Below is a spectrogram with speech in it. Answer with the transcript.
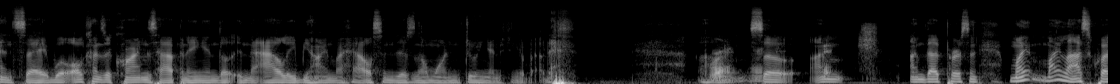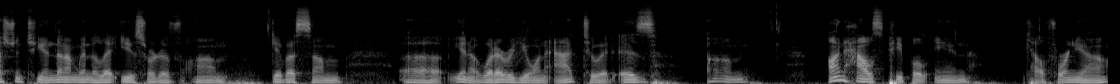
and say, well, all kinds of crimes happening in the in the alley behind my house, and there's no one doing anything about it. um, right, right. So I'm I'm that person. My my last question to you, and then I'm going to let you sort of um, give us some, uh, you know, whatever you want to add to it. Is um, unhoused people in California,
